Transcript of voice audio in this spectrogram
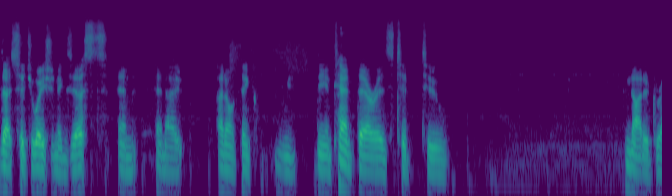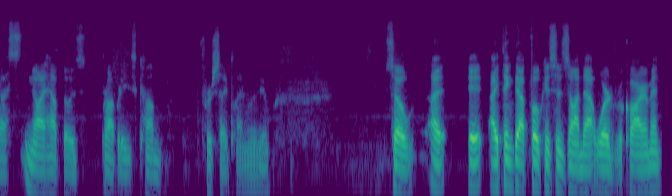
that situation exists and and i i don't think we the intent there is to to not address not have those properties come for site plan review so i it, i think that focuses on that word requirement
